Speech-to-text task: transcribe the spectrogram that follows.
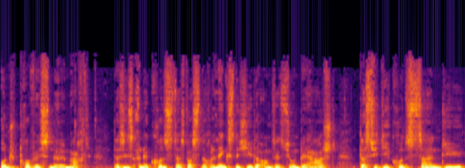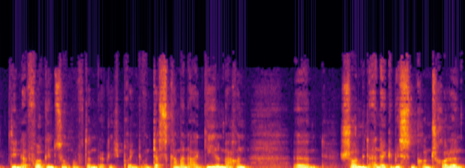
und professionell macht, das ist eine Kunst, das was noch längst nicht jede Organisation beherrscht. Das wird die Kunst sein, die den Erfolg in Zukunft dann wirklich bringt. Und das kann man agil machen, schon mit einer gewissen Kontrolle,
